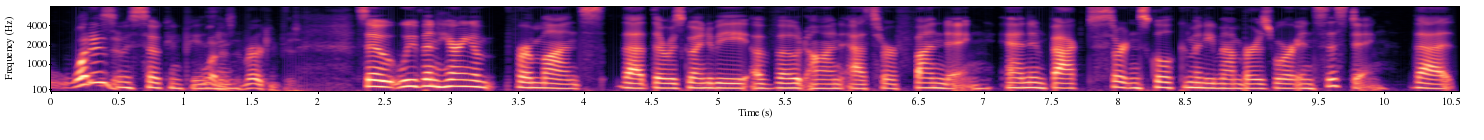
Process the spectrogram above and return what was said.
what is It it? was so confusing. What is it? Very confusing. So we've been hearing for months that there was going to be a vote on ESSER funding, and in fact, certain school committee members were insisting that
